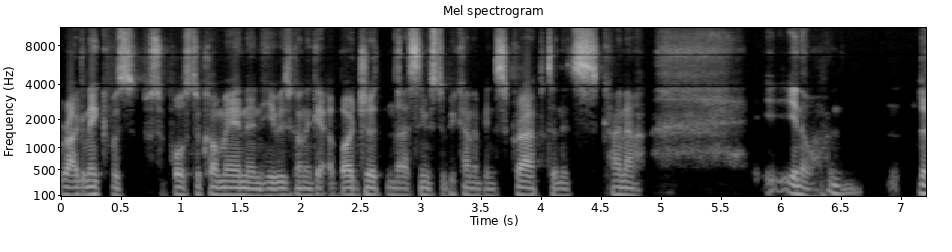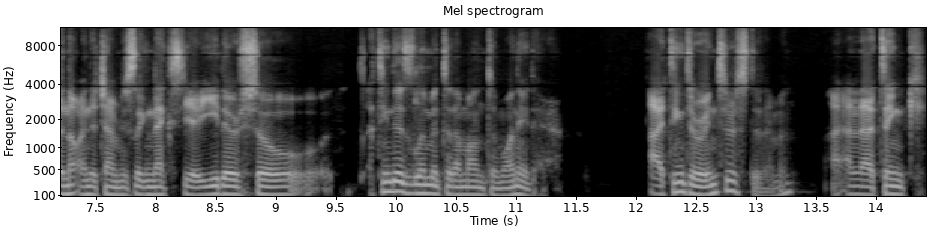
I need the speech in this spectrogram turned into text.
Rangnick was supposed to come in and he was going to get a budget, and that seems to be kind of been scrapped, and it's kind of, you know, they're not in the Champions League next year either. So I think there's limited amount of money there. I think they're interested in him, and I think.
